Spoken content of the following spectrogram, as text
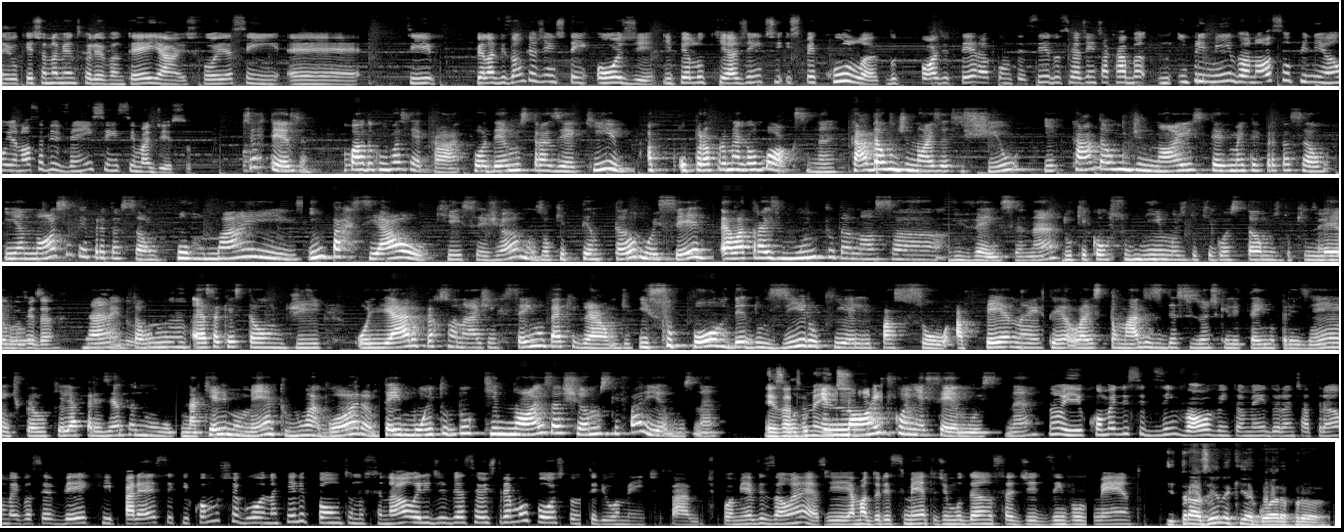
E o questionamento que eu levantei, Yas, foi assim, é, se pela visão que a gente tem hoje e pelo que a gente especula do que pode ter acontecido, se a gente acaba imprimindo a nossa opinião e a nossa vivência em cima disso. Com certeza. Concordo com você, cara. Podemos trazer aqui a, o próprio Megalobox, né? Cada um de nós assistiu e cada um de nós teve uma interpretação. E a nossa interpretação, por mais imparcial que sejamos, ou que tentamos ser, ela traz muito da nossa vivência, né? Do que consumimos, do que gostamos, do que Sem lemos. Dúvida. Né? Sem então, dúvida. essa questão de olhar o personagem sem um background e supor, deduzir o que ele passou apenas pelas tomadas de decisões que ele tem no presente, pelo que ele apresenta no, naquele momento, no agora, tem muito do que nós achamos que faríamos, né? Exatamente. Que nós conhecemos, né? Não, e como eles se desenvolvem também durante a trama, e você vê que parece que, como chegou naquele ponto no final, ele devia ser o extremo oposto anteriormente, sabe? Tipo, a minha visão é essa: de amadurecimento, de mudança, de desenvolvimento. E trazendo aqui agora para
